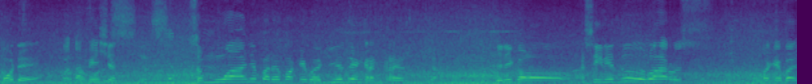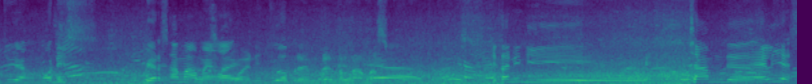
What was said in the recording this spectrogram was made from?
mode ya, kota fashion. Yes. Semuanya pada pakai bajunya tuh yang keren-keren. Ya. Jadi kalau ke sini tuh lo harus pakai baju yang modis biar sama sama yang lain. Semua ini juga brand-brand ternama Ya, semua. jelas. Kita nih di Cham de Elies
